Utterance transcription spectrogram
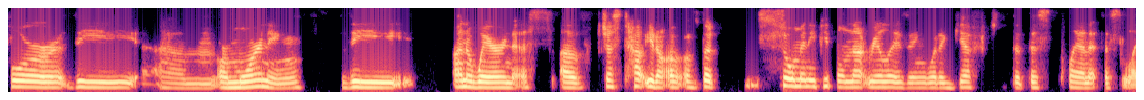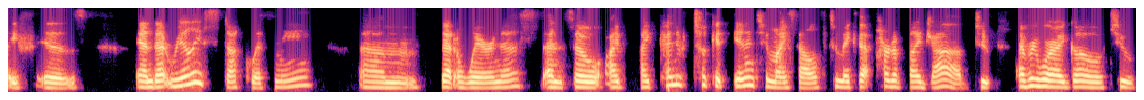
for the, um, or mourning the unawareness of just how, you know, of, of the so many people not realizing what a gift that this planet, this life is. And that really stuck with me, um, that awareness. And so I, I kind of took it into myself to make that part of my job, to everywhere I go, to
